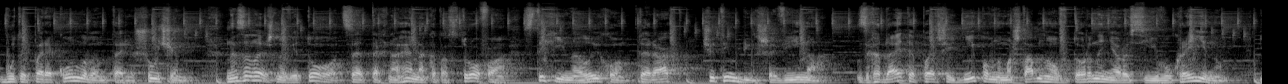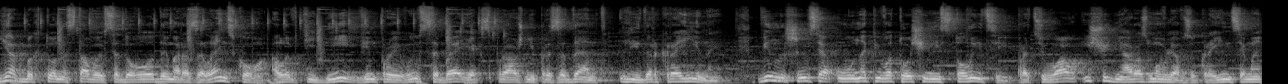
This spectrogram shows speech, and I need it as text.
бути переконливим та рішучим. Незалежно від того, це техногенна катастрофа, стихійне лихо, теракт чи тим більше війна. Згадайте перші дні повномасштабного вторгнення Росії в Україну. Як би хто не ставився до Володимира Зеленського, але в ті дні він проявив себе як справжній президент, лідер країни. Він лишився у напівоточеній столиці, працював і щодня розмовляв з українцями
